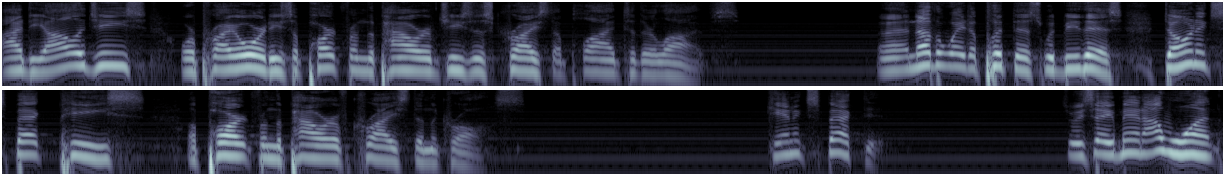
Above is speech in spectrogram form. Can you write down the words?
ideologies, or priorities apart from the power of Jesus Christ applied to their lives. Uh, another way to put this would be this don't expect peace apart from the power of Christ and the cross. Can't expect it. So we say, man, I want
